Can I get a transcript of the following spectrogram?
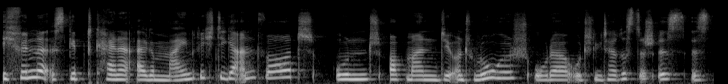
Ich finde, es gibt keine allgemein richtige Antwort und ob man deontologisch oder utilitaristisch ist, ist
